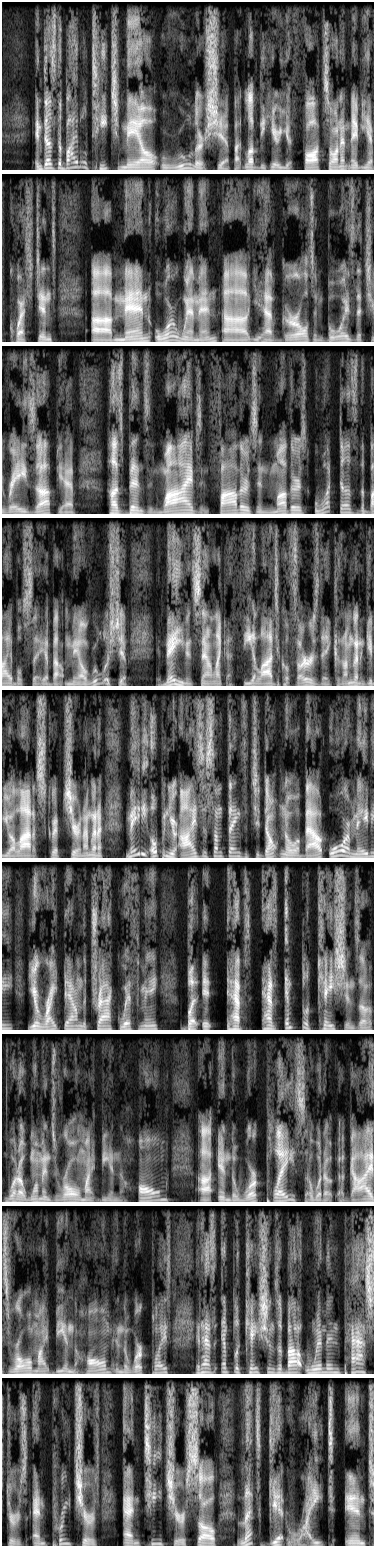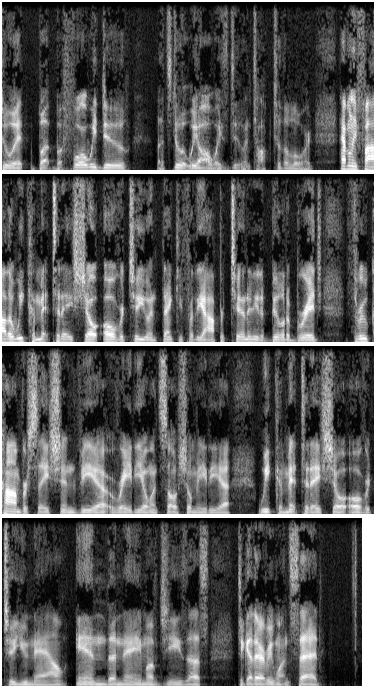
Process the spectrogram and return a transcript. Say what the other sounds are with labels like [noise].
And does the Bible teach male rulership? I'd love to hear your thoughts on it. Maybe you have questions, uh, men or women. Uh, you have girls and boys that you raise up. You have husbands and wives and fathers and mothers. What does the Bible say about male rulership? It may even sound like a theological Thursday because I'm going to give you a lot of scripture and I'm going to maybe open your eyes to some things that you don't know about, or maybe you're right down the track with me, but it has, has implications of what a woman's role might be in the home uh, in the workplace, or what a, a, guy's role might be in the home, in the workplace. It has implications about women pastors and preachers and teachers. So let's get right into it. But before we do, let's do what we always do and talk to the Lord. Heavenly Father, we commit today's show over to you and thank you for the opportunity to build a bridge through conversation via radio and social media. We commit today's show over to you now in the name of Jesus. Together, everyone said,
